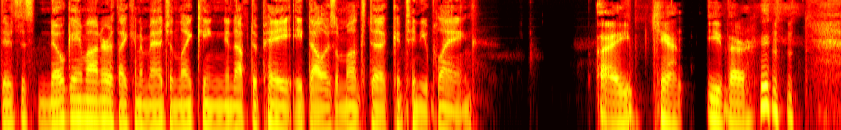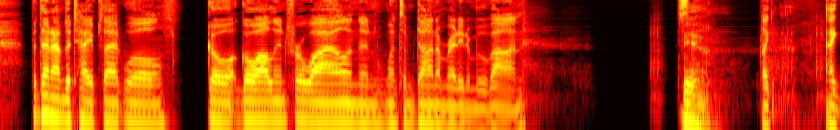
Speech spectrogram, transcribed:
there's just no game on earth I can imagine liking enough to pay eight dollars a month to continue playing. I can't either. But then I'm the type that will go go all in for a while, and then once I'm done, I'm ready to move on. So, Yeah. like, I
